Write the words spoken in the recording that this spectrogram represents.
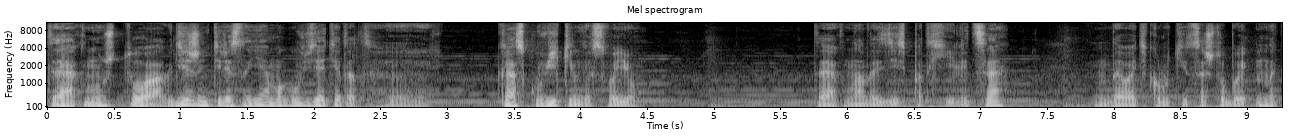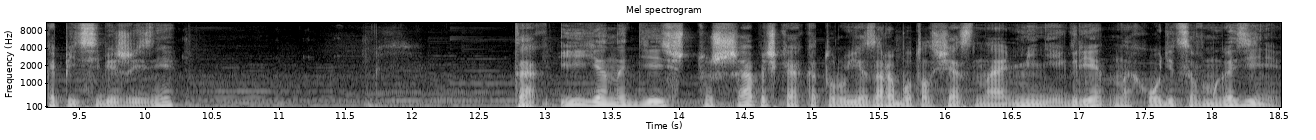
Так, ну что, а где же, интересно, я могу взять этот э, каску викинга свою? Так, надо здесь подхилиться. Давайте крутиться, чтобы накопить себе жизни. Так, и я надеюсь, что шапочка, которую я заработал сейчас на мини-игре, находится в магазине.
